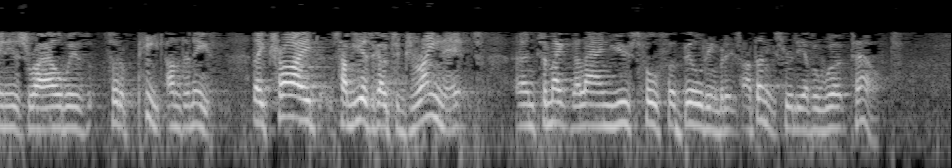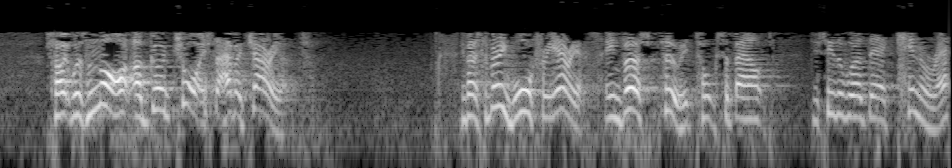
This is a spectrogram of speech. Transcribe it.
in Israel with sort of peat underneath. They tried some years ago to drain it and to make the land useful for building, but I don't think it's really ever worked out. So it was not a good choice to have a chariot. In fact, it's a very watery area. In verse 2, it talks about, do you see the word there, Kinnereth?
